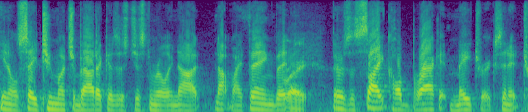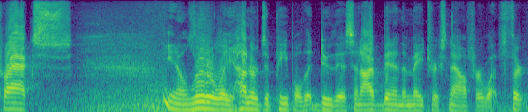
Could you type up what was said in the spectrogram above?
you know, say too much about it because it's just really not, not my thing, but Right. there's a site called Bracket Matrix, and it tracks, you know, literally hundreds of people that do this, and I've been in the Matrix now for, what, thir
